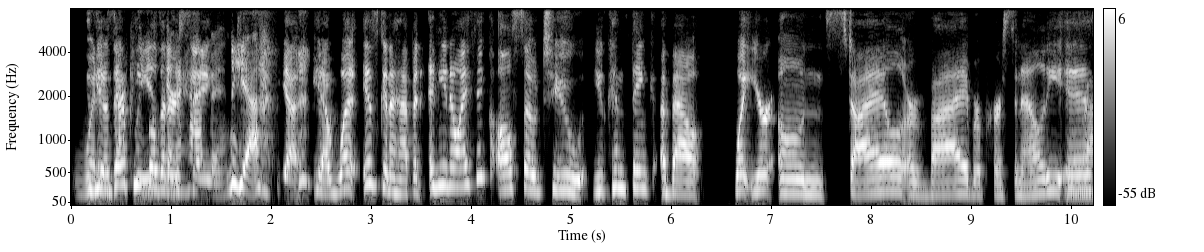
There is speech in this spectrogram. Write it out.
What you know there are people that are happen? saying yeah. Yeah yeah what is going to happen? And you know i think also too you can think about what your own style or vibe or personality is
